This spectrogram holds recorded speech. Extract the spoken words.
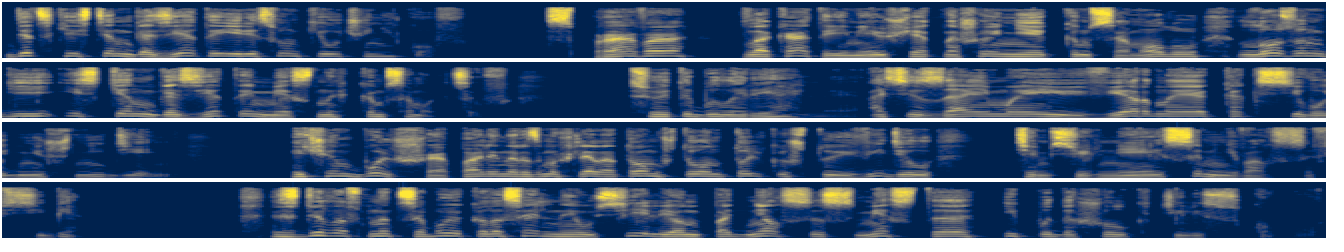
детские стенгазеты и рисунки учеников. Справа — плакаты, имеющие отношение к комсомолу, лозунги и стенгазеты местных комсомольцев — все это было реальное, осязаемое и верное, как сегодняшний день. И чем больше Апалин размышлял о том, что он только что видел, тем сильнее сомневался в себе. Сделав над собой колоссальные усилия, он поднялся с места и подошел к телескопу.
